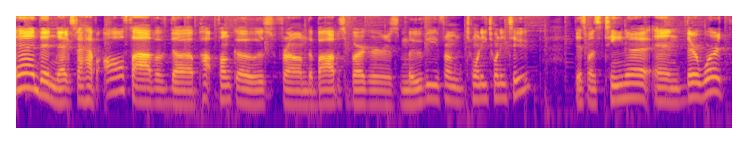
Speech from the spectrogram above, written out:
And then next, I have all five of the Pop Funkos from the Bob's Burgers movie from 2022. This one's Tina, and they're worth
